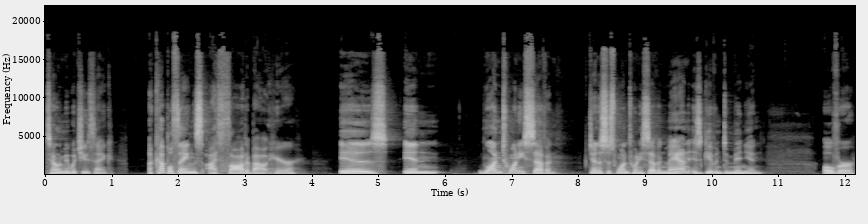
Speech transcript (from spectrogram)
telling me what you think. A couple things I thought about here is in 127, Genesis 127, man is given dominion over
